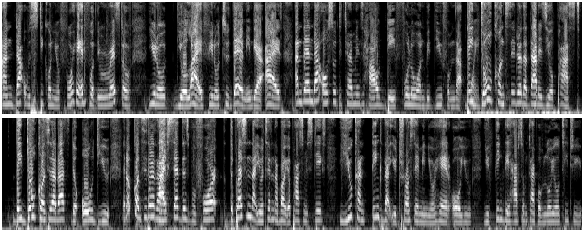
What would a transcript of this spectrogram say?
and that will stick on your forehead for the rest of you know your life you know to them in their eyes. And then that also determines how they follow on with you from that point. they don't consider that that is your past they don't consider that's the old you. They don't consider that. I've said this before. The person that you're telling about your past mistakes, you can think that you trust them in your head, or you you think they have some type of loyalty to you.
